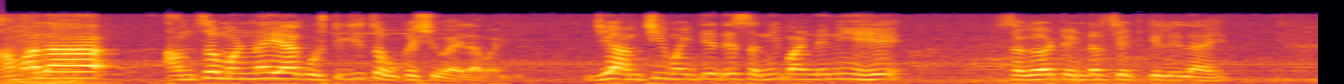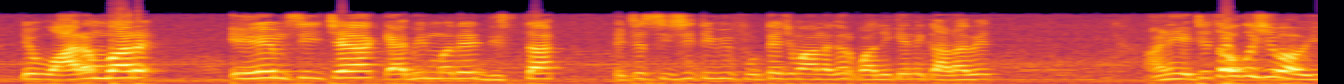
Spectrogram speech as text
आम्हाला आमचं म्हणणं या गोष्टीची चौकशी व्हायला पाहिजे. जी आमची माहिती आहे ते सनी पांडेनी हे सगळं टेंडर सेट केलेलं आहे. ते वारंवार ए एम सीच्या कॅबिनमध्ये दिसतात. त्याचे व्ही फुटेज महानगरपालिकेने काढावेत. आणि याची चौकशी व्हावी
